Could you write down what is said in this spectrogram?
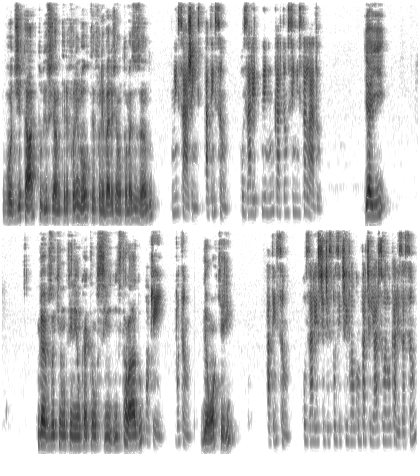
Vou digitar, tudo isso já no telefone novo, o telefone velho já não estou mais usando. Mensagens. Atenção. Usar nenhum cartão SIM instalado. E aí me avisou que não tem nenhum cartão SIM instalado. Ok. Botão. Deu um OK. Atenção. Usar este dispositivo ao compartilhar sua localização?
